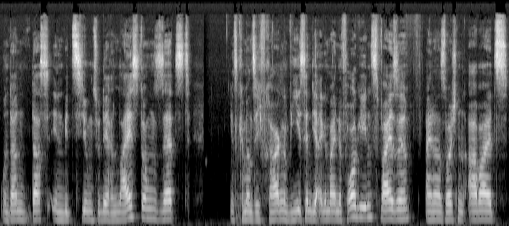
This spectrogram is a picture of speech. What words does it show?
und dann das in Beziehung zu deren Leistung setzt. Jetzt kann man sich fragen, wie ist denn die allgemeine Vorgehensweise einer solchen Arbeits-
